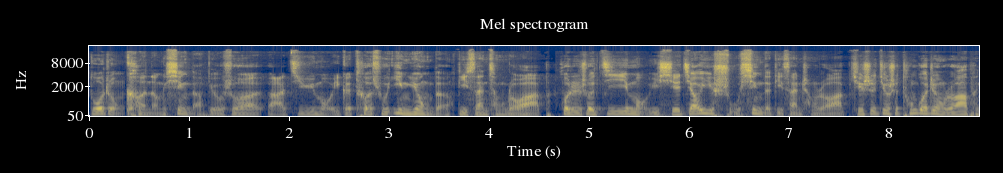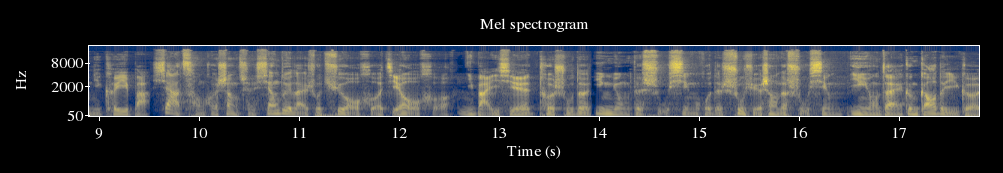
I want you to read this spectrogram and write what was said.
多种可能性的，比如说啊，基于某一个特殊应用的第三层 roll up，或者说基于某一些交易属性的第三层 roll up，其实就是通过这种 roll up，你可以把下层和上层相对来说去耦合、解耦合，你把一些特殊的应用的属性或者数学上的属性应用在更高的一个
